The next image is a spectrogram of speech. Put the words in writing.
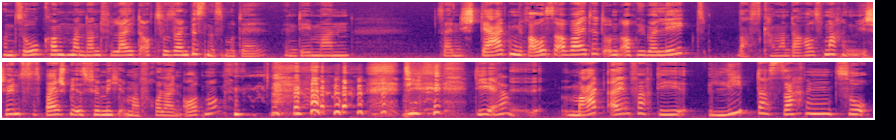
Und so kommt man dann vielleicht auch zu seinem Businessmodell, indem man seine Stärken rausarbeitet und auch überlegt, was kann man daraus machen? Schönstes Beispiel ist für mich immer Fräulein Ordnung. die die ja. mag einfach, die liebt das, Sachen zu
